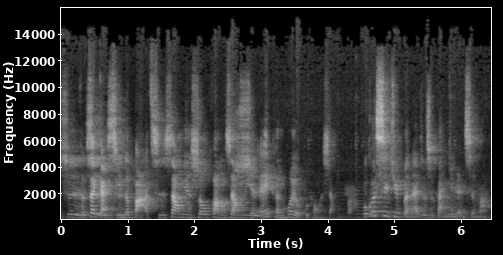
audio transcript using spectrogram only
是在感情的把持上面、收放上面，哎，可能会有不同的想法。不过戏剧本来就是反映人生嘛，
